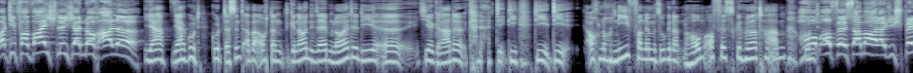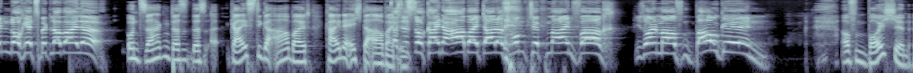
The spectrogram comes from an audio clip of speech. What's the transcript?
Ja. Die verweichlichen doch alle. Ja, ja, gut, gut. Das sind aber auch dann genau dieselben Leute, die äh, hier gerade, keine- die, die, die, die auch noch nie von einem sogenannten Homeoffice gehört haben Homeoffice, sag mal, die spinnen doch jetzt mittlerweile. Und sagen, dass, dass geistige Arbeit keine echte Arbeit Das ist. ist doch keine Arbeit da, das Rumtippen einfach. Die sollen mal auf den Bau gehen. Auf dem Bäuchchen,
